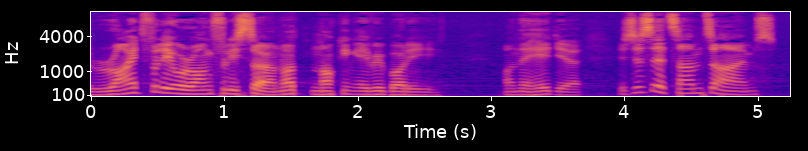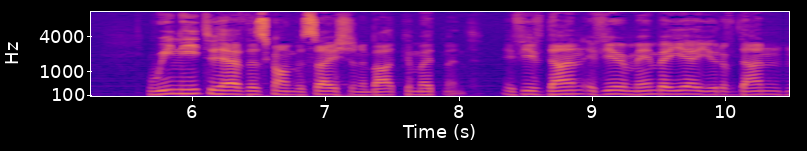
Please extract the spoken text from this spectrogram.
rightfully or wrongfully so, I'm not knocking everybody on the head here. It's just that sometimes we need to have this conversation about commitment. If you've done, if you remember here, you'd have done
